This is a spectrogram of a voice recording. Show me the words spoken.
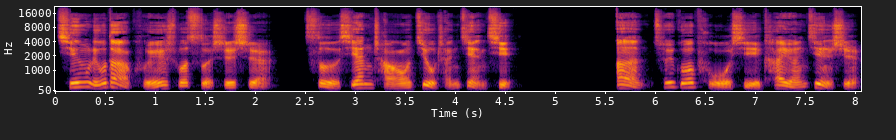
清刘大奎说此诗是赐先朝旧臣贱气。按崔国普系开元进士，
